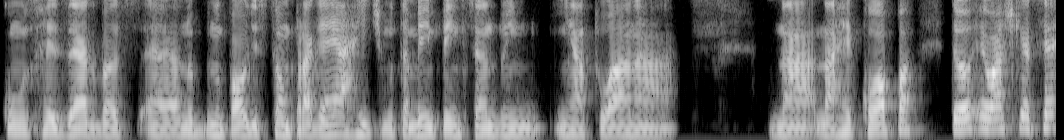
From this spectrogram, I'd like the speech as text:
com os reservas é, no, no, Paulistão para ganhar ritmo também, pensando em, em atuar na, na, na, Recopa. Então, eu acho que essa,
